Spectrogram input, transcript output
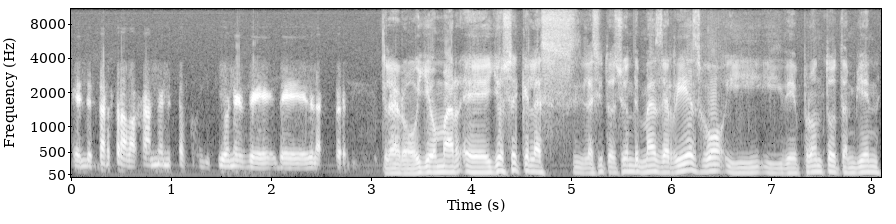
el de estar trabajando en estas condiciones de, de, de la Claro, oye Omar, eh, yo sé que la situación de más de riesgo y, de pronto también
